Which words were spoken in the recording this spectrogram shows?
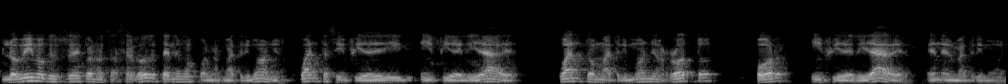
lo mismo que sucede con los sacerdotes, tenemos con los matrimonios. ¿Cuántas infidelidades? ¿Cuántos matrimonios rotos por infidelidades en el matrimonio?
